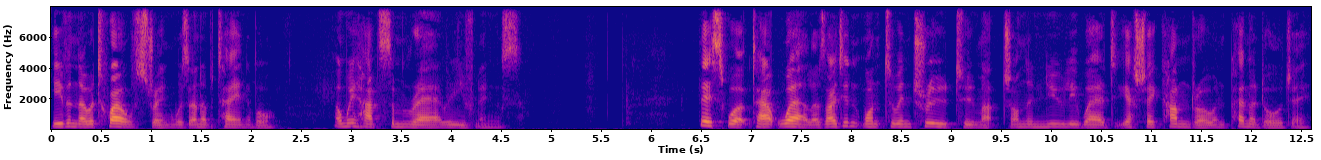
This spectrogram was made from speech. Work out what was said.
even though a 12 string was unobtainable, and we had some rare evenings. This worked out well as I didn't want to intrude too much on the newlywed Yeshe Khandro and Pema Dorje.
